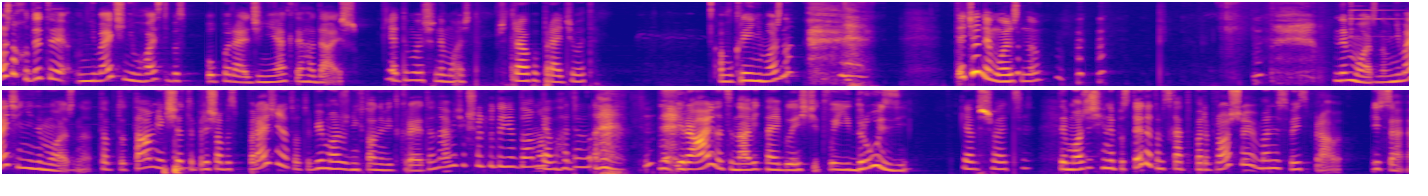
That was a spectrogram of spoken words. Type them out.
Можна ходити в Німеччині в гості без попередження, як ти гадаєш? Я думаю, що не можна. Що треба попереджувати. А в Україні можна? Та чого не можна? Не можна. В Німеччині не можна. Тобто, там, якщо ти прийшов без попередження, то тобі можуть ніхто не відкрити, навіть якщо люди є вдома. Я вгадала. Ну і реально це навіть найближчі твої друзі. Я в шоці. Ти можеш їх не пустити, там сказати, перепрошую, в мене свої справи. І все.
